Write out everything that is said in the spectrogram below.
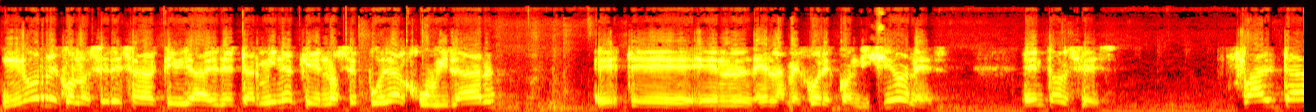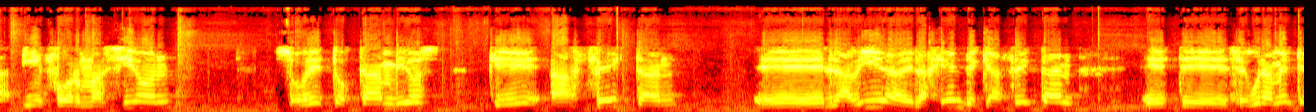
no reconocer esas actividades determina que no se puedan jubilar este, en, en las mejores condiciones. Entonces, falta información sobre estos cambios que afectan eh, la vida de la gente que afectan, este, seguramente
